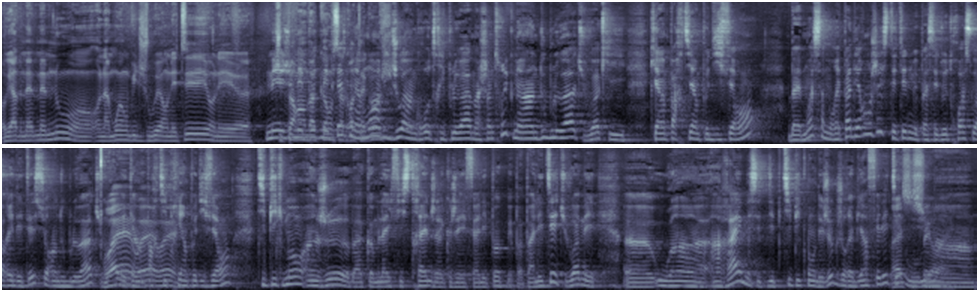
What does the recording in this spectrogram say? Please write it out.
Regarde, même, même nous, on, a moins envie de jouer en été, on est. Euh, mais, je, mais, peut-être qu'on a moins envie de jouer à un gros triple A, machin truc, mais un double A, tu vois, qui, qui a un parti un peu différent ben moi ça m'aurait pas dérangé cet été de me passer deux trois soirées d'été sur un double A, tu vois, avec un parti pris un peu différent. Typiquement un jeu bah, comme Life is Strange que j'avais fait à l'époque, mais pas, pas l'été, tu vois, mais euh, ou un, un mais c'est typiquement des jeux que j'aurais bien fait l'été, ou même un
